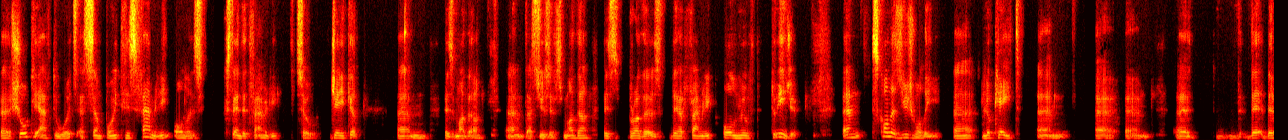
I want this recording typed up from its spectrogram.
Uh, shortly afterwards, at some point, his family, all his extended family, so Jacob, um, his mother, um, that's Joseph's mother, his brothers, their family, all moved to Egypt. And scholars usually uh, locate um, uh, um, uh, the, the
